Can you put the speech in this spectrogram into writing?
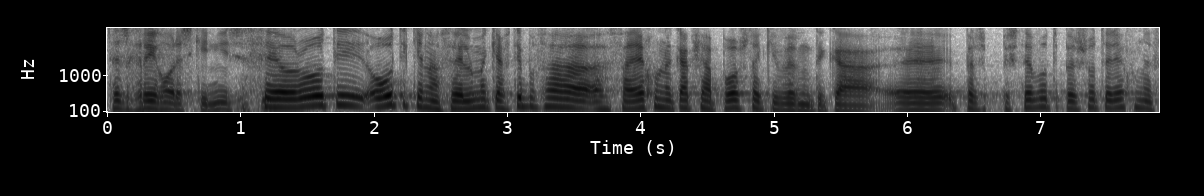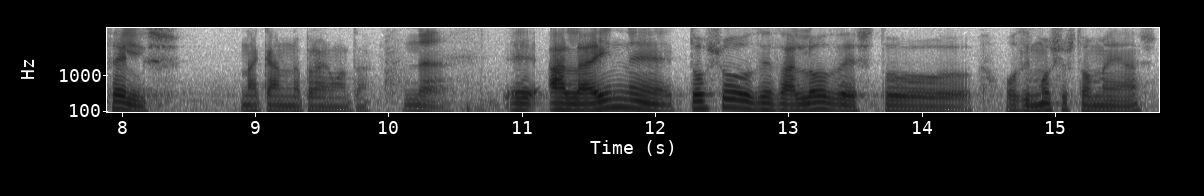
Θες γρήγορες κινήσεις. Θεωρώ ότι ό,τι και να θέλουμε και αυτοί που θα, θα έχουν κάποια απόστα κυβερνητικά, ε, πιστεύω ότι περισσότεροι έχουν θέληση να κάνουν πράγματα. Ναι. Ε, αλλά είναι τόσο δεδαλώδες το, ο δημόσιος τομέας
